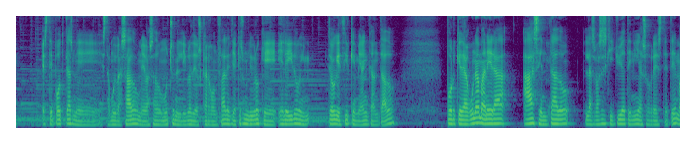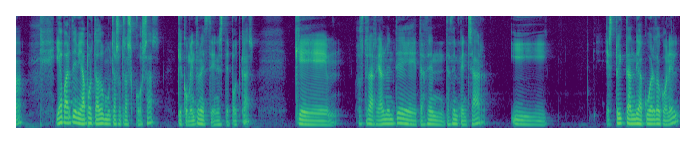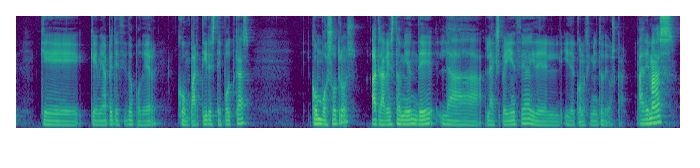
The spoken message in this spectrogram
este podcast me está muy basado, me he basado mucho en el libro de Oscar González, ya que es un libro que he leído y tengo que decir que me ha encantado, porque de alguna manera ha asentado las bases que yo ya tenía sobre este tema y aparte me ha aportado muchas otras cosas que comento en este, en este podcast que, ostras, realmente te hacen, te hacen pensar y estoy tan de acuerdo con él que, que me ha apetecido poder compartir este podcast con vosotros a través también de la, experiencia y del, y del, conocimiento de Oscar. Además,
